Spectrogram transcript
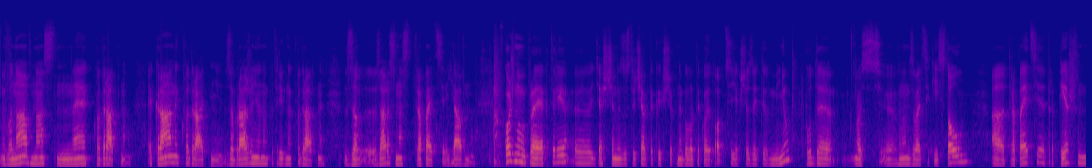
Вона в нас не квадратна. Екрани квадратні, зображення нам потрібно квадратне. Зараз у нас трапеція явна. В кожному проєкторі е, я ще не зустрічав таких, щоб не було такої опції. Якщо зайти в меню, буде ось е, воно називається Keystone, трапеція, трапешн.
